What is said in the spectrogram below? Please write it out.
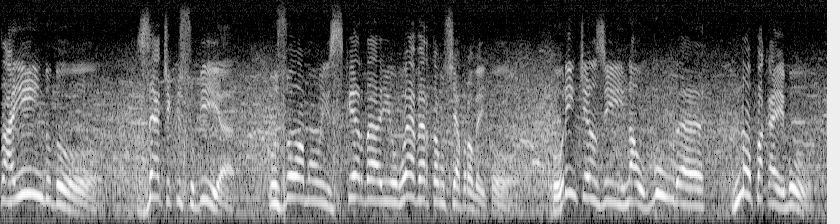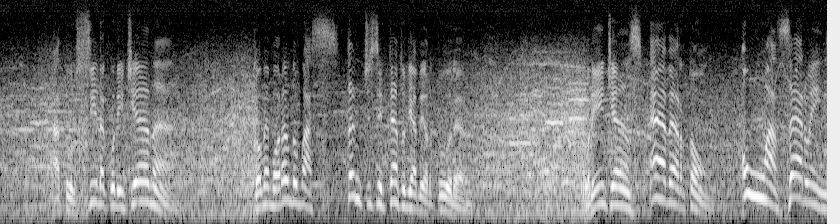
saindo do Zete que subia. Usou a mão esquerda e o Everton se aproveitou. Corinthians inaugura no Pacaembu. A torcida corintiana comemorando bastante esse tento de abertura. Corinthians, Everton, 1 a 0 em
